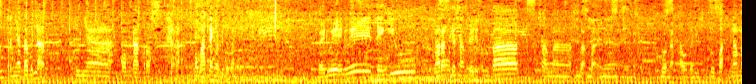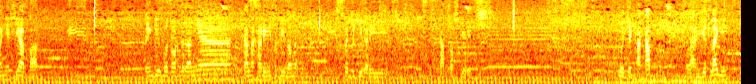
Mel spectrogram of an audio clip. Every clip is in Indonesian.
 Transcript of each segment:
Dan ternyata benar punya Om Katros, Om Ateng lebih tepatnya. By the way, anyway, thank you. Barang udah sampai di tempat sama mbak-mbaknya. Gua nggak tahu tadi, lupa namanya siapa. Thank you buat orderannya karena hari ini sepi banget. Rezeki dari Katros Garage. Gojek akap, lanjut lagi.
